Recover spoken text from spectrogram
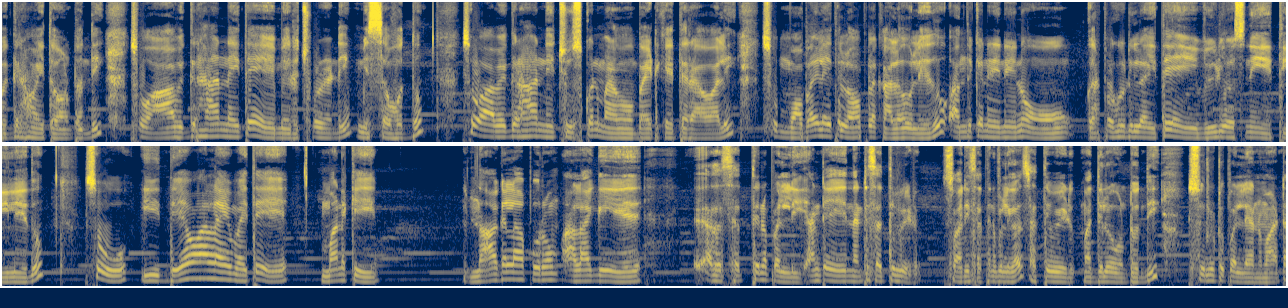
విగ్రహం అయితే ఉంటుంది. సో ఆ విగ్రహాన్ని అయితే మీరు చూడండి మిస్ అవ్వద్దు. సో ఆ విగ్రహాన్ని చూసుకొని మనం బయటకైతే రావాలి. సో మొబైల్ అయితే లోపలికి అలవ్ లేదు. అందుకని నేను గర్భగుడిలో అయితే వీడియోస్ని తీయలేదు. సో ఈ దేవాలయం అయితే మనకి నాగలాపురం అలాగే సత్తెనపల్లి అంటే ఏంటంటే సత్యవేడు. సారీ సత్తెనపల్లి కాదు సత్యవేడు మధ్యలో ఉంటుంది. సురుటుపల్లి అనమాట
